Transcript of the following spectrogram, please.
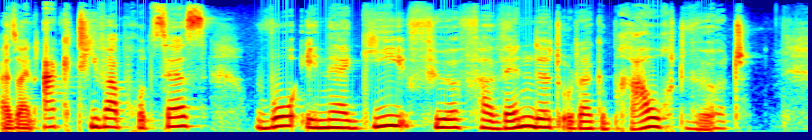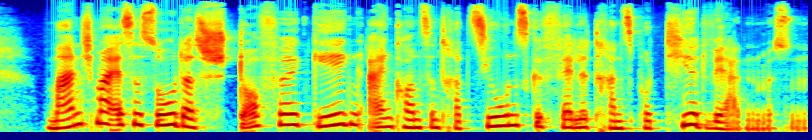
Also ein aktiver Prozess, wo Energie für verwendet oder gebraucht wird. Manchmal ist es so, dass Stoffe gegen ein Konzentrationsgefälle transportiert werden müssen.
